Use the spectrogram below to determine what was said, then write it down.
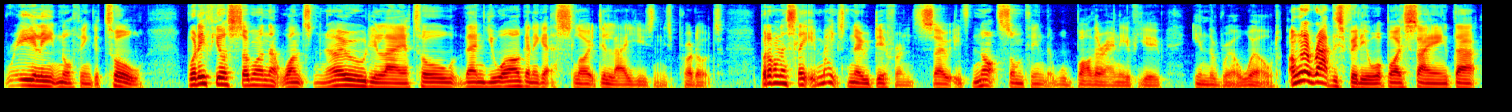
really nothing at all. But if you're someone that wants no delay at all, then you are going to get a slight delay using this product. But honestly, it makes no difference, so it's not something that will bother any of you in the real world. I'm going to wrap this video up by saying that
